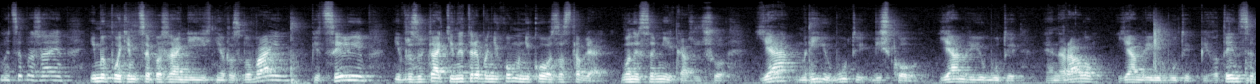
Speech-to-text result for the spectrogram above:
ми це бажаємо, і ми потім це бажання їхнє розвиваємо, підсилюємо, і в результаті не треба нікому нікого заставляти. Вони самі кажуть, що я мрію бути військовим, я мрію бути генералом, я мрію бути піхотинцем,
